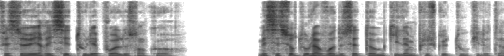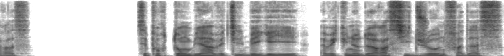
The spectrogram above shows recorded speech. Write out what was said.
fait se hérisser tous les poils de son corps. Mais c'est surtout la voix de cet homme qu'il aime plus que tout qui le terrasse. C'est pour ton bien, avait-il bégayé, avec une odeur acide jaune fadasse,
